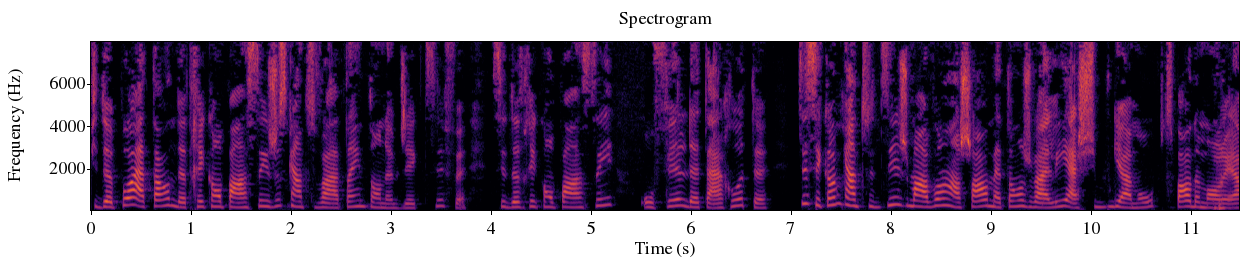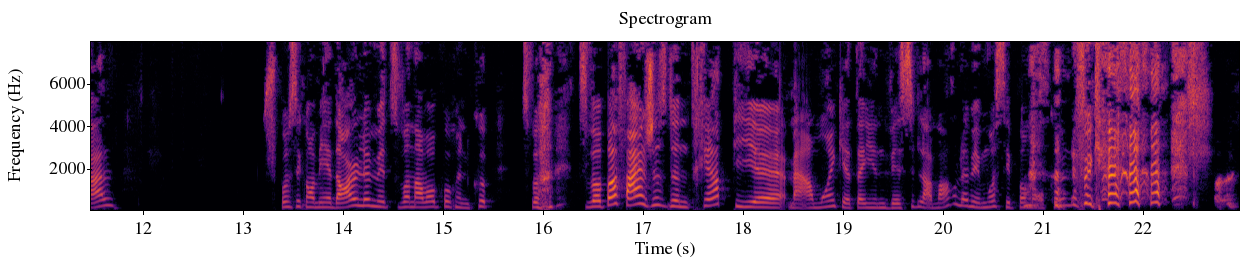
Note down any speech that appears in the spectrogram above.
puis de pas attendre de te récompenser juste quand tu vas atteindre ton objectif. C'est de te récompenser au fil de ta route. Sais, c'est comme quand tu dis, je m'en vais en char, mettons, je vais aller à Chibougamau, puis tu pars de Montréal. Je sais pas c'est combien d'heures, là, mais tu vas en avoir pour une coupe. Tu vas, tu vas pas faire juste d'une traite, puis, euh, ben, à moins que tu aies une vessie de la mort, là, mais moi, c'est pas mon cas.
